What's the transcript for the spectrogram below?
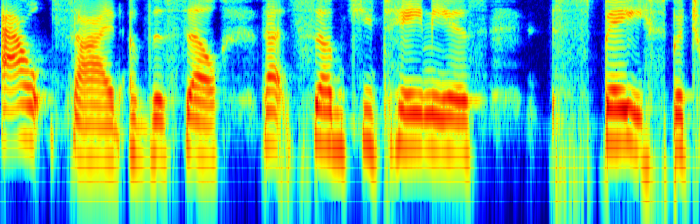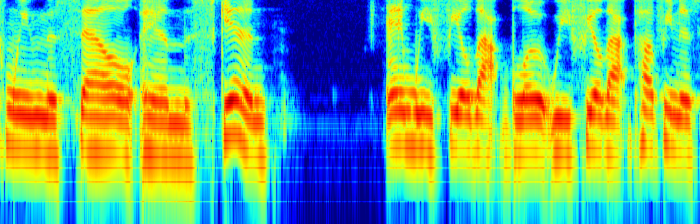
outside of the cell, that subcutaneous space between the cell and the skin. And we feel that bloat, we feel that puffiness.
